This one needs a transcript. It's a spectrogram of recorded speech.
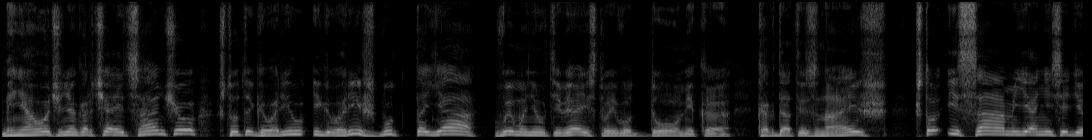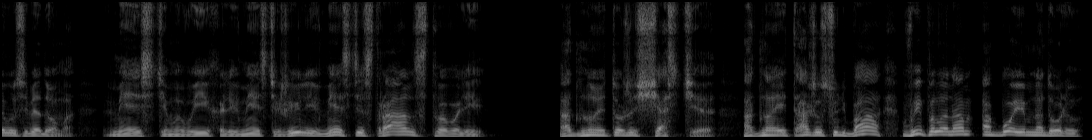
«Меня очень огорчает, Санчо, что ты говорил и говоришь, будто я выманил тебя из твоего домика, когда ты знаешь, что и сам я не сидел у себя дома. Вместе мы выехали, вместе жили, вместе странствовали. Одно и то же счастье — Одна и та же судьба выпала нам обоим на долю.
